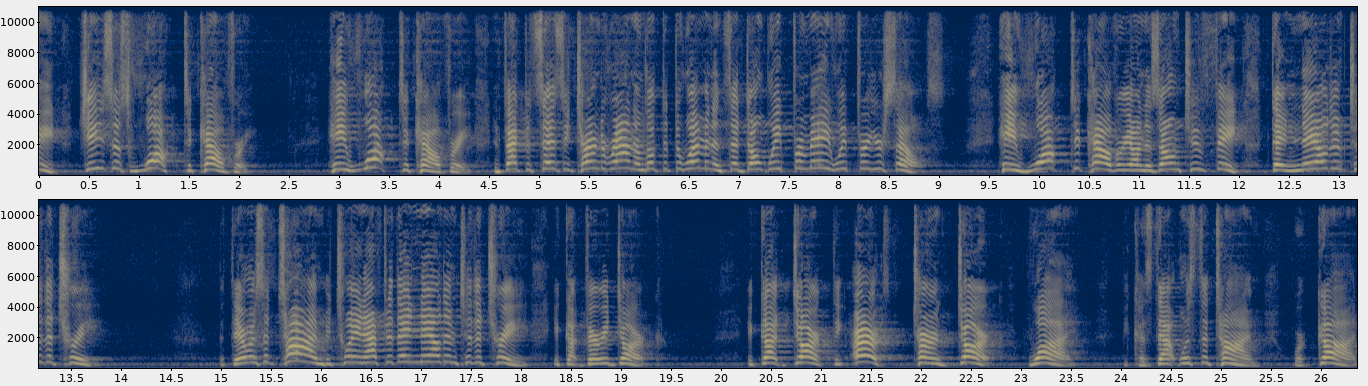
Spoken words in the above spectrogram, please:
read, Jesus walked to Calvary. He walked to Calvary. In fact, it says he turned around and looked at the women and said, Don't weep for me, weep for yourselves. He walked to Calvary on his own two feet. They nailed him to the tree. But there was a time between after they nailed him to the tree, it got very dark. It got dark. The earth turned dark. Why? Because that was the time where God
